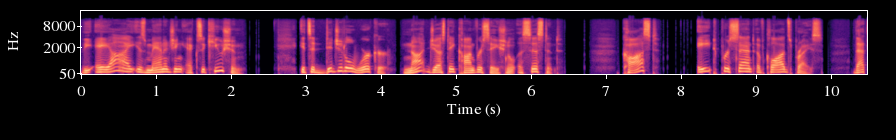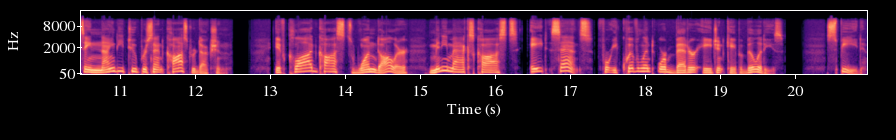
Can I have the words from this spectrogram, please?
the AI is managing execution. It's a digital worker, not just a conversational assistant. Cost? 8% of Claude's price. That's a 92% cost reduction. If Claude costs $1, Minimax costs 8 cents for equivalent or better agent capabilities. Speed,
